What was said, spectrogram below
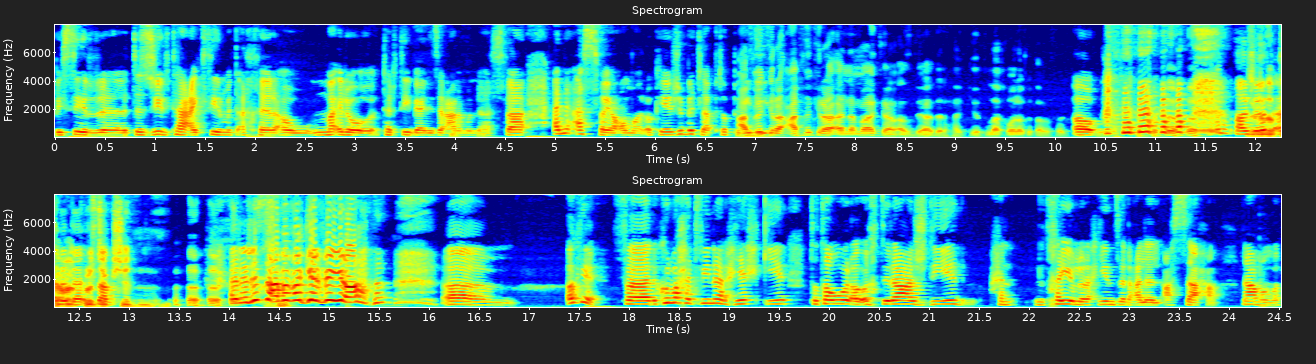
بيصير آه، تسجيل تاعي كثير متأخر أو ما له ترتيب يعني زي عالم الناس فأنا آسفة يا عمر okay جبت لابتوب على فكرة على فكرة أنا ما كان قصدي هذا الحكي اطلاق ولا كنت عم بفكر أو. فيه. آه، projection أنا لسه عم بفكر فيها أم، okay فكل واحد فينا رح يحكي تطور أو اختراع جديد حنتخيله رح ينزل على الساحة. نعم عمر.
